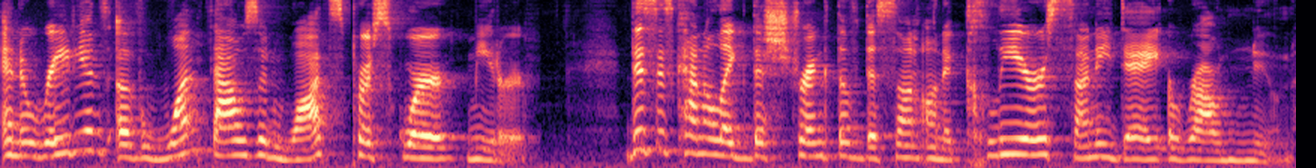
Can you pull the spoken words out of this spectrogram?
and a radiance of 1000 watts per square meter. This is kind of like the strength of the sun on a clear sunny day around noon.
